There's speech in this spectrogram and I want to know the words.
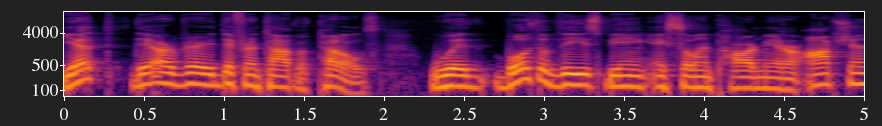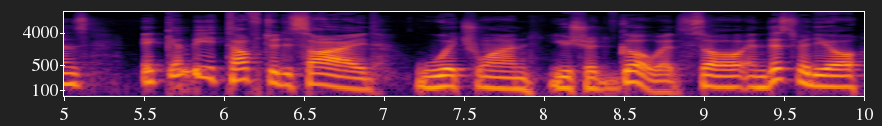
Yet they are very different type of pedals. With both of these being excellent power meter options, it can be tough to decide which one you should go with. So in this video,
